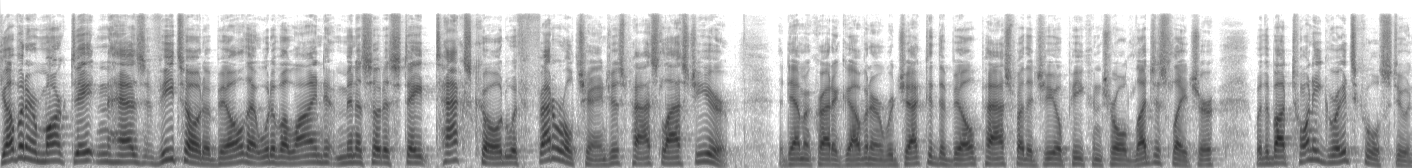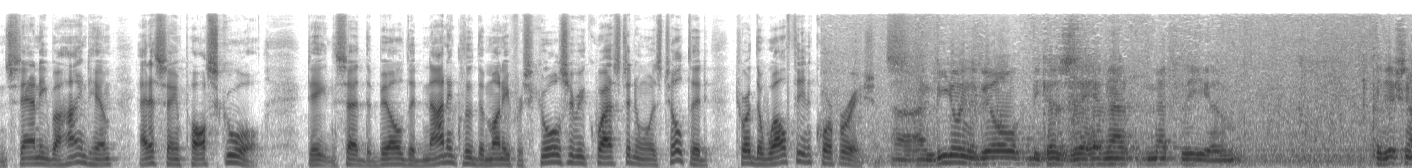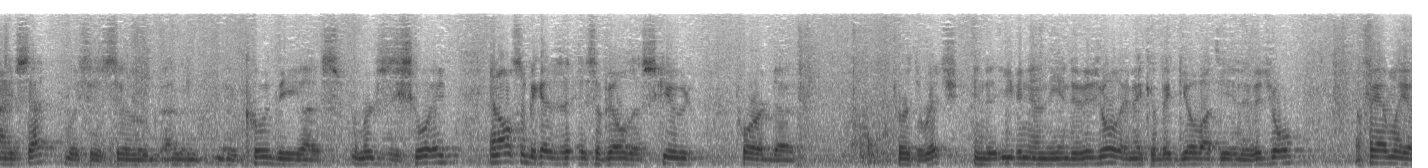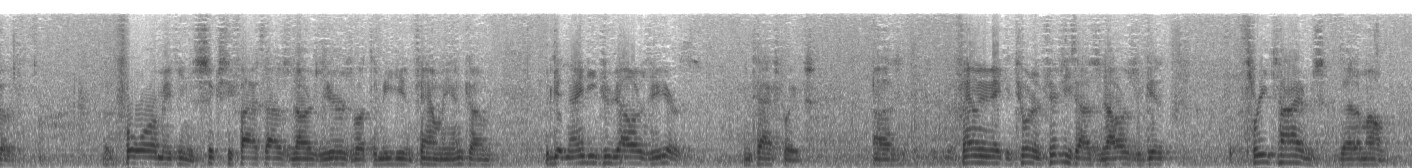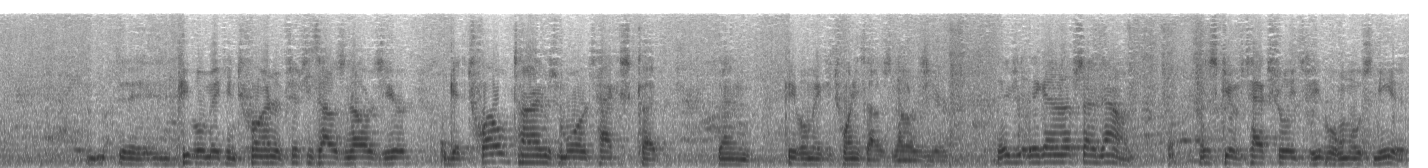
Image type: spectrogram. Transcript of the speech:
Governor Mark Dayton has vetoed a bill that would have aligned Minnesota state tax code with federal changes passed last year. The Democratic governor rejected the bill passed by the GOP-controlled legislature with about 20 grade school students standing behind him at a St. Paul school. Dayton said the bill did not include the money for schools he requested and was tilted toward the wealthy and corporations. Uh, I'm vetoing the bill because they have not met the um, condition I set, which is to uh, include the uh, emergency school aid, and also because it's a bill that's skewed toward uh, toward the rich, and even in the individual. They make a big deal about the individual. A family of four making $65,000 a year is what the median family income would get $92 a year in tax breaks. Uh, a family making $250,000 would get three times that amount people making $250,000 a year will get 12 times more tax cut than people making $20,000 a year. They, they got it upside down. Let's give tax relief to people who most need it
